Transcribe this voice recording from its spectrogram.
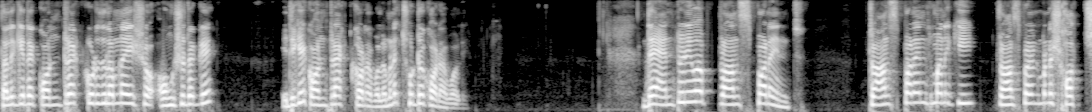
তাহলে কি এটা কন্ট্রাক্ট করে দিলাম না এই অংশটাকে? এটাকে কন্ট্রাক্ট করা বলে মানে ছোট করা বলে। The antonym of transparent transparent মানে কি? ট্রান্সপারেন্ট মানে স্বচ্ছ।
